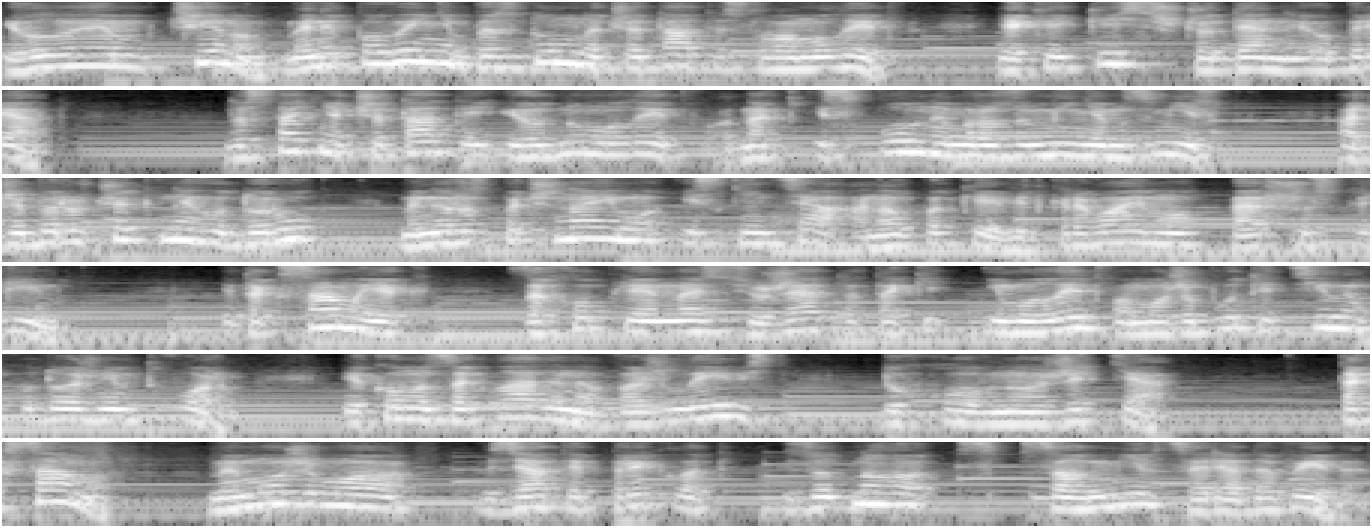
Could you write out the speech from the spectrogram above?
І головним чином ми не повинні бездумно читати слова молитви, як якийсь щоденний обряд. Достатньо читати і одну молитву, однак із повним розумінням змісту. Адже беручи книгу до рук, ми не розпочинаємо із кінця, а навпаки, відкриваємо першу сторінку. І так само, як захоплює нас сюжет, так і молитва може бути цілим художнім твором, в якому закладена важливість духовного життя. Так само ми можемо взяти приклад із одного з псалмів царя Давида,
